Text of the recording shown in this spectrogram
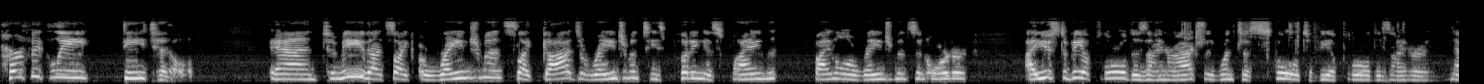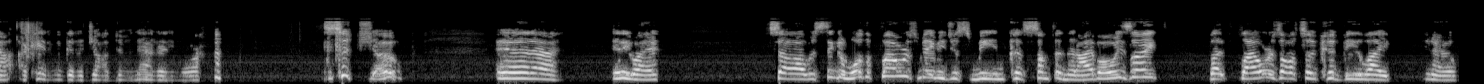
perfectly detailed. And to me, that's like arrangements, like God's arrangements. He's putting his fine, final arrangements in order. I used to be a floral designer. I actually went to school to be a floral designer, and now I can't even get a job doing that anymore. it's a joke. And uh, anyway, so I was thinking, well, the flowers maybe just mean because something that I've always liked, but flowers also could be like, you know,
